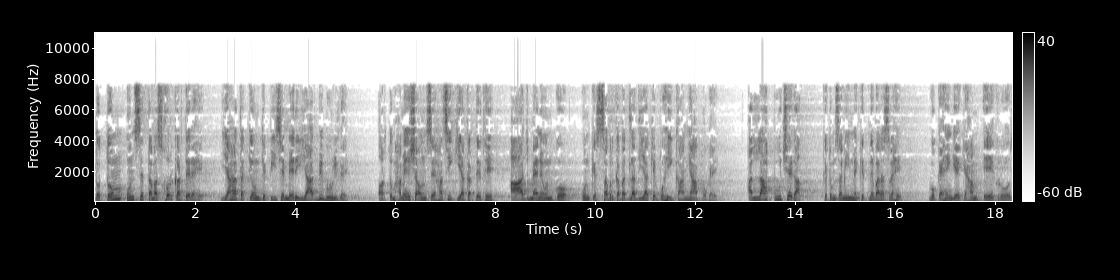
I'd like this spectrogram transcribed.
तो तुम उनसे तमस्खुर करते रहे यहां तक कि उनके पीछे मेरी याद भी भूल गए और तुम हमेशा उनसे हंसी किया करते थे आज मैंने उनको उनके सब्र का बदला दिया कि वही कामयाब हो गए। अल्लाह पूछेगा कि तुम ज़मीन में कितने बरस रहे? वो कहेंगे कि हम एक रोज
